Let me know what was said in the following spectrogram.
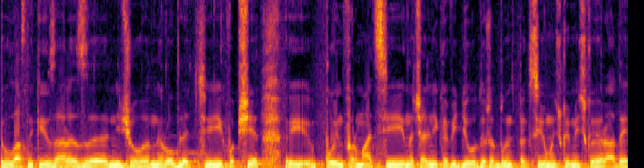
Власники зараз е, нічого не роблять. Їх взагалі, по інформації начальника відділу Держадмінспекції Уманської міської ради,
